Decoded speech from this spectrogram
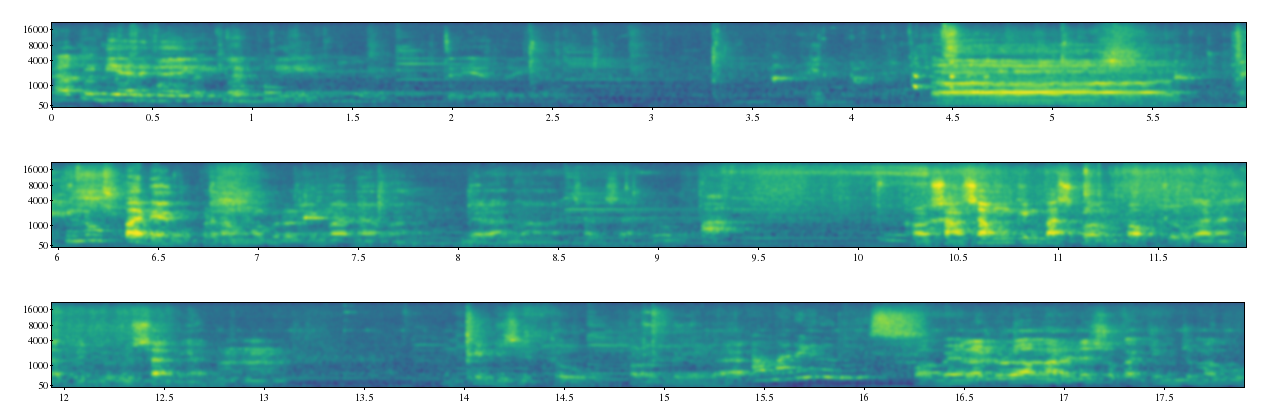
Aku dihargai. Oke. eh, tapi lupa deh aku pernah ngobrol di mana sama Bella sama Salsa Lupa. kalau Salsa mungkin pas kelompok tuh karena satu jurusan kan Mm-mm. mungkin di situ kalau Bella Amarilis. Kok Bella dulu dia suka cium-cium aku.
